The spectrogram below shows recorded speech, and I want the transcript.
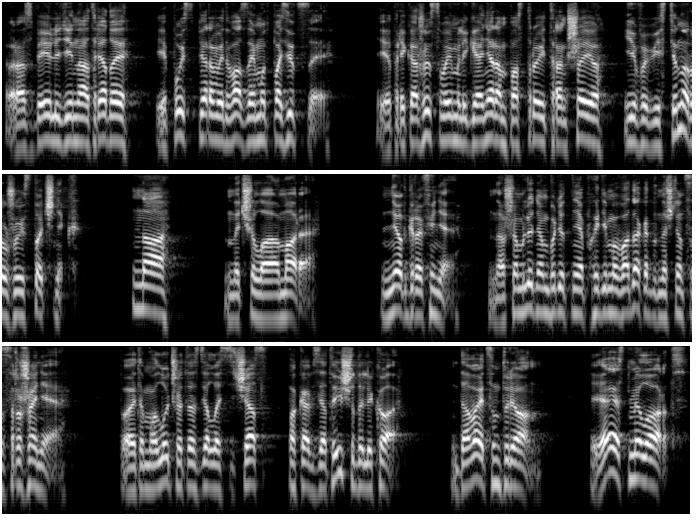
разбей людей на отряды, и пусть первые два займут позиции. И прикажи своим легионерам построить траншею и вывести наружу источник. Но... Начала Амара. Нет, графиня. Нашим людям будет необходима вода, когда начнется сражение. Поэтому лучше это сделать сейчас, пока взято еще далеко. Давай, Центурион. Есть, милорд.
